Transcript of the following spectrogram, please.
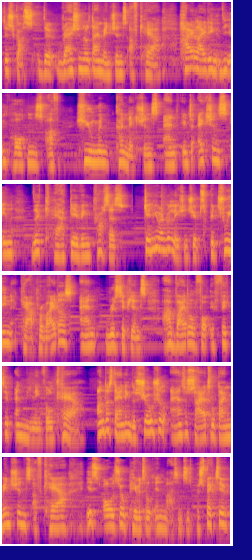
discuss the rational dimensions of care, highlighting the importance of human connections and interactions in the caregiving process. Genuine relationships between care providers and recipients are vital for effective and meaningful care. Understanding the social and societal dimensions of care is also pivotal in Martinsen's perspective.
